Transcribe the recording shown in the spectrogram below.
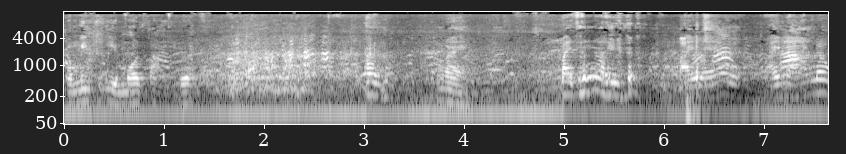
ยังมีขี่มอเตอร์ไซค์ด้วยอะทำไมไปทั้งไงนะไปแล้ว ไปนานแล้ว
